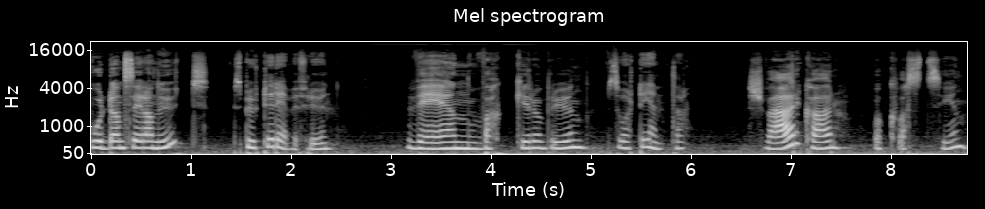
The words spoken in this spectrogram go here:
Hvordan ser han ut? spurte revefruen. Ven, vakker og brun, Svarte jenta, svær kar og kvast syn.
